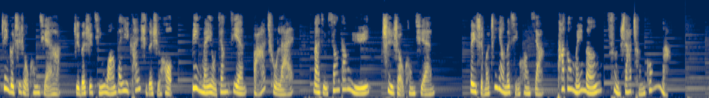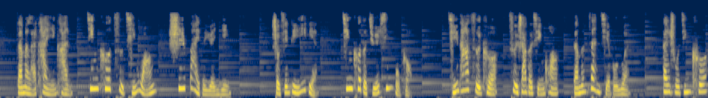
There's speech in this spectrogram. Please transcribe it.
这个赤手空拳啊，指的是秦王在一开始的时候。并没有将剑拔出来，那就相当于赤手空拳。为什么这样的情况下他都没能刺杀成功呢？咱们来看一看荆轲刺秦王失败的原因。首先，第一点，荆轲的决心不够。其他刺客刺杀的情况咱们暂且不论，单说荆轲，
